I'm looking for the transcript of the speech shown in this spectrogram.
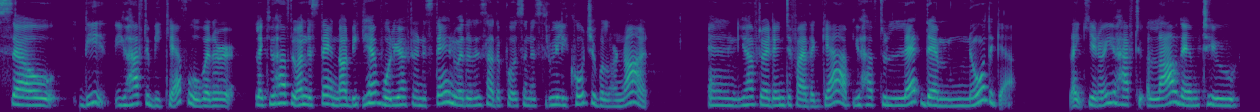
So the you have to be careful whether like you have to understand, not be careful, you have to understand whether this other person is really coachable or not. And you have to identify the gap. You have to let them know the gap. Like, you know, you have to allow them to,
